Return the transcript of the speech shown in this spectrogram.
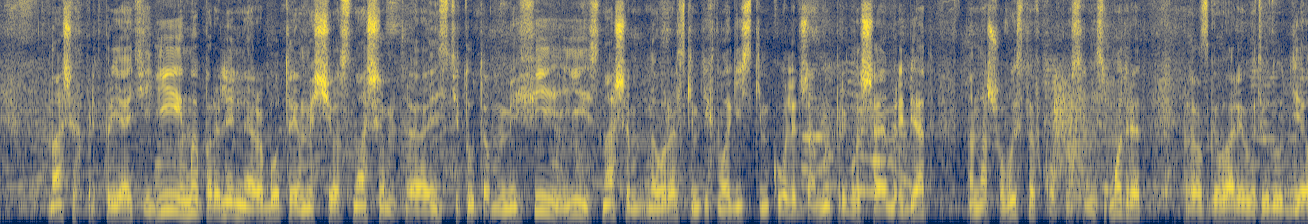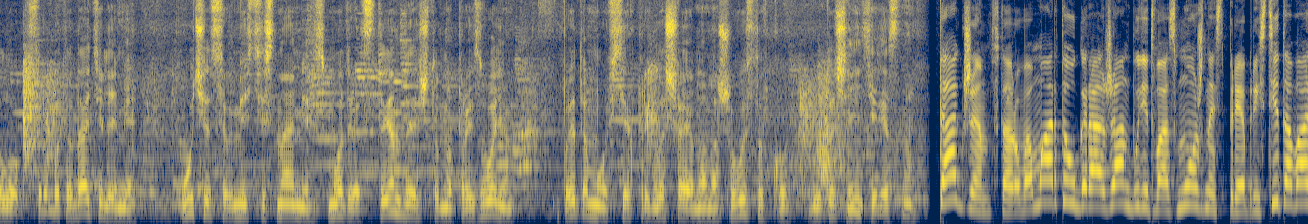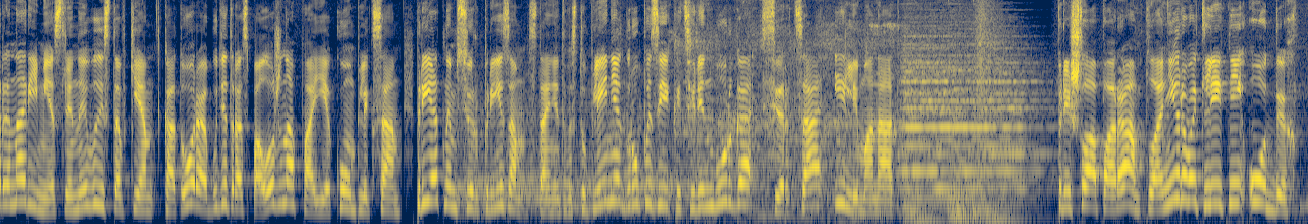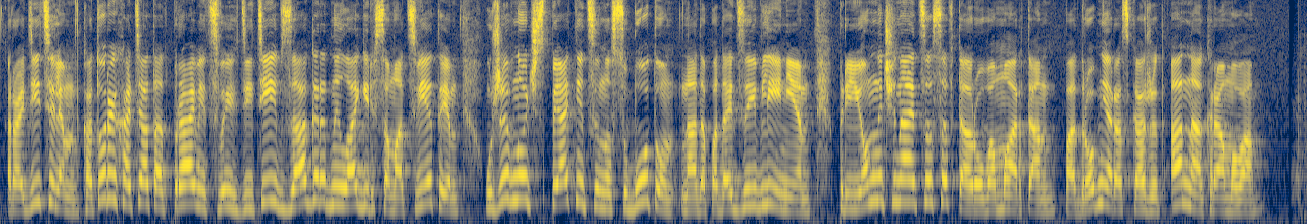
наших предприятий. И мы параллельно работаем еще с нашим э, институтом МИФИ и с нашим Науральским технологическим колледжем. Мы приглашаем ребят на нашу выставку, пусть они смотрят, разговаривают, ведут диалог с работодателями, учатся вместе с нами, смотрят стенды, что мы производим. Поэтому всех приглашаем на нашу выставку. Будет очень интересно. Также 2 марта у горожан будет возможность приобрести товары на ремесленной выставке, которая будет расположена в фойе комплекса. Приятным сюрпризом станет выступление группы из Екатеринбурга «Сердца» и «Лимонад». Пришла пора планировать летний отдых. Родителям, которые хотят отправить своих детей в загородный лагерь «Самоцветы», уже в ночь с пятницы на субботу надо подать заявление. Прием начинается со 2 марта. Подробнее расскажет Анна Акрамова.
